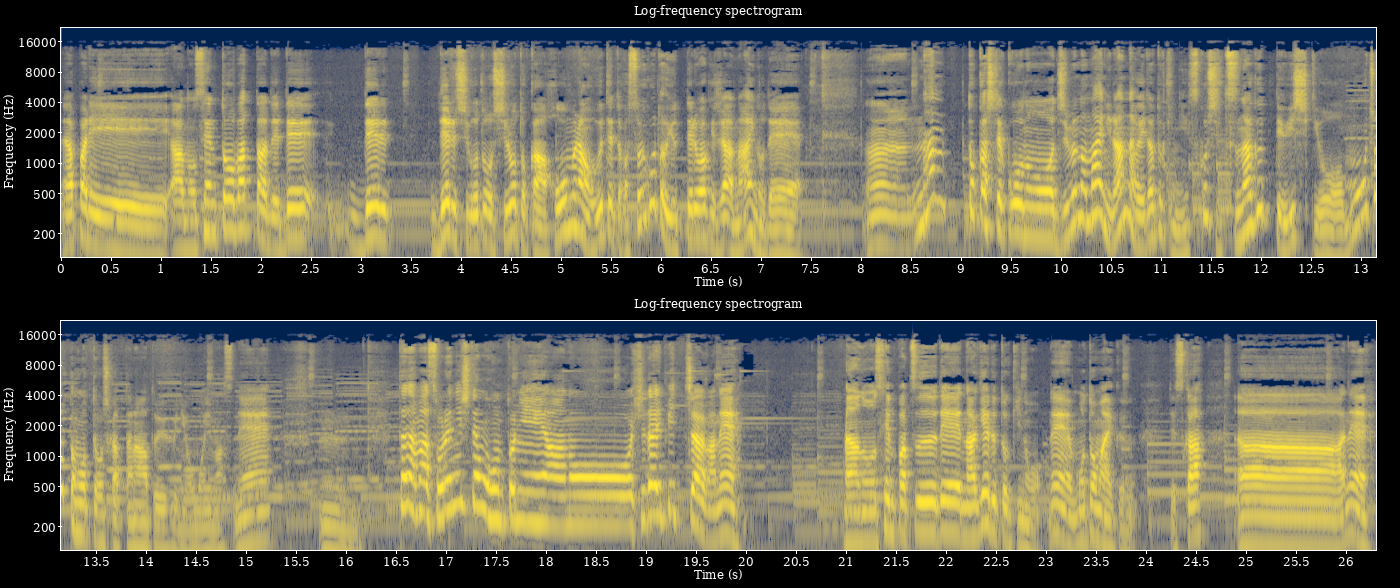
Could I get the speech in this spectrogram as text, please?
やっぱりあの先頭バッターで出出る仕事をしろとかホームランを打てとかそういうことを言ってるわけじゃないので。うん、なんとかしてこの自分の前にランナーがいた時に少しつなぐっていう意識をもうちょっと持ってほしかったなというふうに思いますね。うん、ただまあそれにしても本当にあのー、左ピッチャーがねあの先発で投げる時のね本前君ですか？あね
